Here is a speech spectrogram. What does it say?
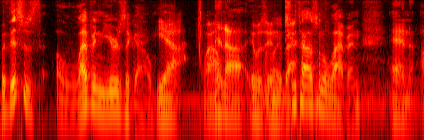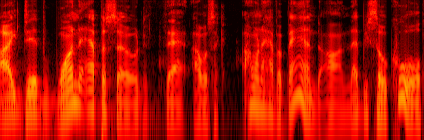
But this was 11 years ago. Yeah. Wow. And uh, it was All the in 2011, and I did one episode that I was like, I want to have a band on. That'd be so cool.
